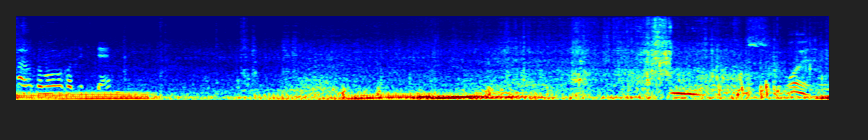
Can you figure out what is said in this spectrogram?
あそのままこっち来て。すごいね。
